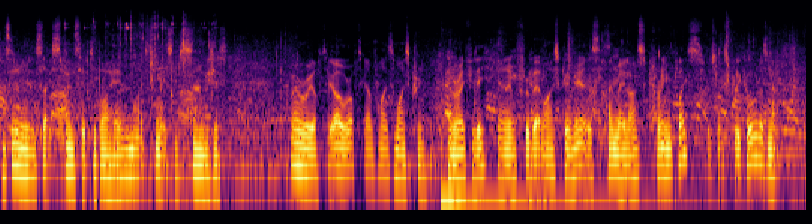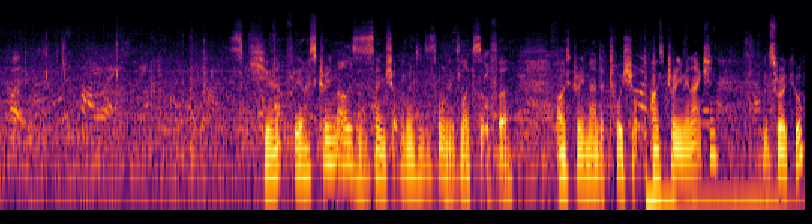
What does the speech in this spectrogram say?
Considering it's so expensive to buy here, we might just make some sandwiches. Where are we off to? Oh, we're off to go and find some ice cream. And Refugee going in for a bit of ice cream here at this homemade ice cream place, which looks pretty cool, doesn't it? It's queuing up for the ice cream. Oh, this is the same shop we went into this morning. It's like sort of uh, ice cream and a toy shop. Ice cream in action. Looks very cool.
